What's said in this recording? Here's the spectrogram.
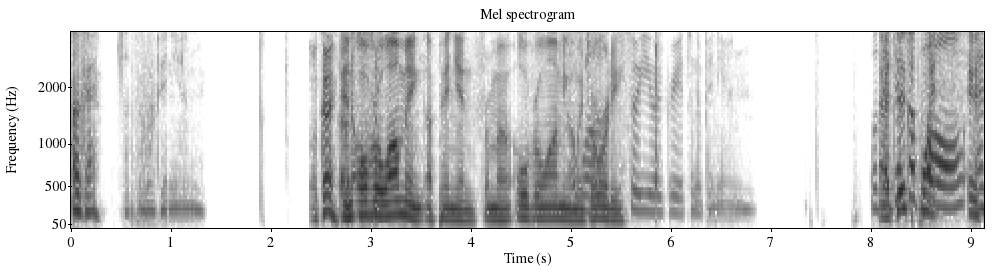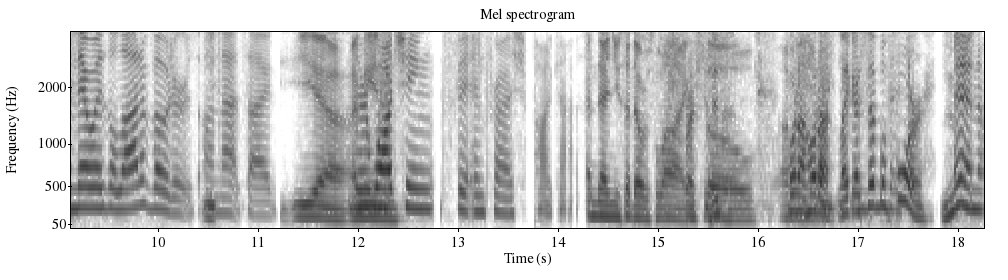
Okay. That's an opinion. Okay. An uh, so- overwhelming opinion from an overwhelming Oh, well, majority. so you agree it's an opinion? Well, they At took this a point, poll, and there was a lot of voters on that side. yeah, I They're mean, watching Fit and Fresh podcast. And then you said that was lying. Fresh- this- so I hold on, hold on. Like I said before, men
